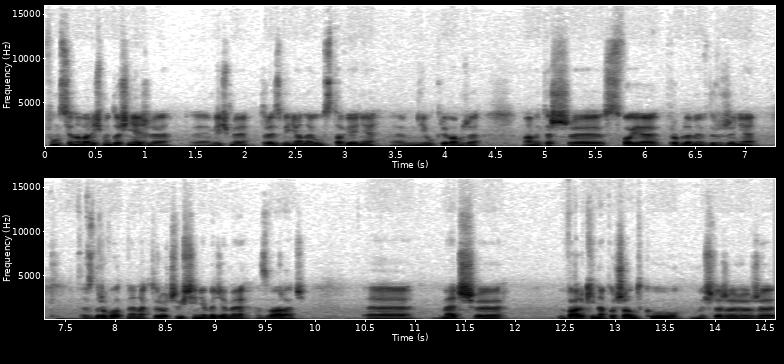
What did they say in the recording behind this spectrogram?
funkcjonowaliśmy dość nieźle. E, Mieliśmy trochę zmienione ustawienie. E, Nie ukrywam, że mamy też e, swoje problemy w drużynie zdrowotne, na które oczywiście nie będziemy zwalać. Mecz walki na początku, myślę, że, że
